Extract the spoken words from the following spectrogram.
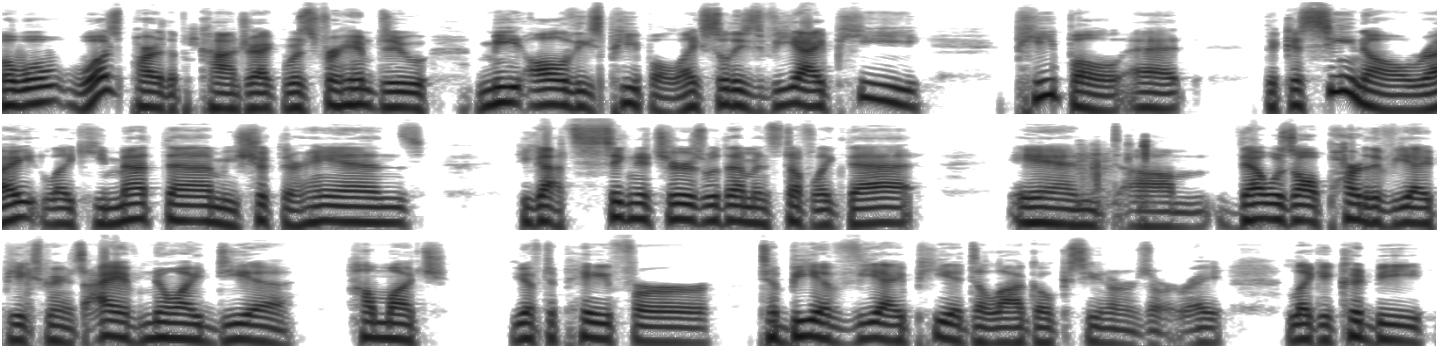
But what was part of the contract was for him to meet all of these people, like so these VIP people at the casino, right? Like he met them, he shook their hands, he got signatures with them and stuff like that. And um, that was all part of the VIP experience. I have no idea how much you have to pay for to be a VIP at del Lago Casino Resort, right? Like it could be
